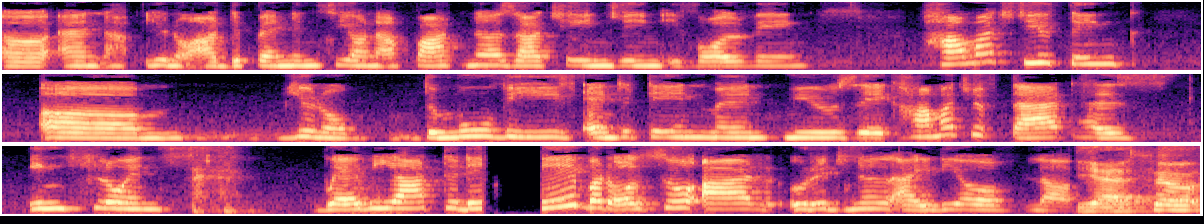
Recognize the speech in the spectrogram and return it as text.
uh, and you know our dependency on our partners are changing evolving how much do you think um, you know the movies entertainment music how much of that has influenced where we are today but also our original idea of love. Yeah, so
